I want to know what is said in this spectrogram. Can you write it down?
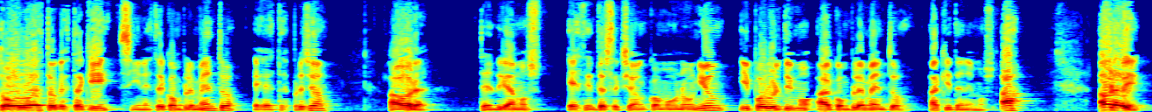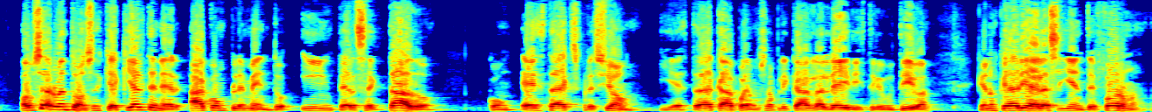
Todo esto que está aquí sin este complemento es esta expresión. Ahora, tendríamos esta intersección como una unión y por último, a complemento, aquí tenemos A. Ahora bien, observa entonces que aquí al tener A complemento intersectado con esta expresión y esta de acá, podemos aplicar la ley distributiva que nos quedaría de la siguiente forma.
